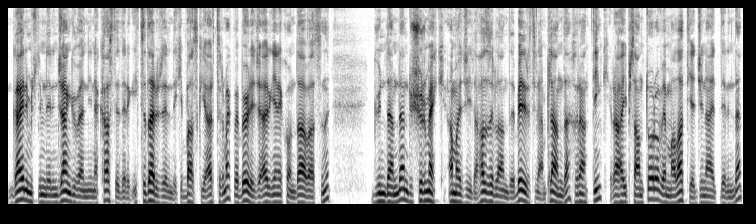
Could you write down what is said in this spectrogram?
Gayrimüslimlerin can güvenliğine kast ederek iktidar üzerindeki baskıyı artırmak ve böylece Ergenekon davasını gündemden düşürmek amacıyla hazırlandığı belirtilen planda Hrant Dink, Rahip Santoro ve Malatya cinayetlerinden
